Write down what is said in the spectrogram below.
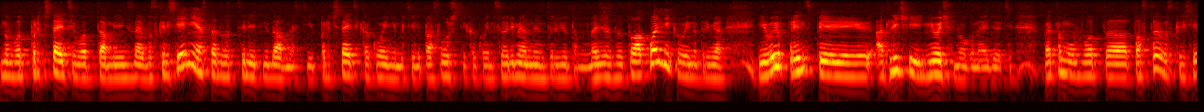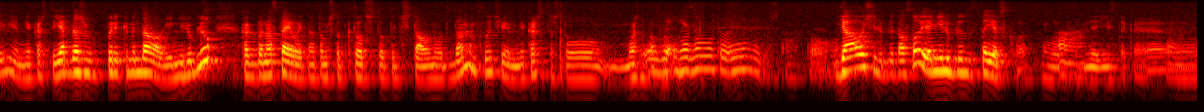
ну вот прочитайте вот там, я не знаю, «Воскресенье» 120-летней давности, и прочитайте какое-нибудь или послушайте какое-нибудь современное интервью там Надежды Толокольниковой, например, и вы, в принципе, отличий не очень много найдете. Поэтому вот э, Толстой «Воскресенье», мне кажется, я бы даже порекомендовал, я не люблю как бы настаивать на том, чтобы кто-то что-то читал, но вот в данном случае мне кажется, что можно Я, попробовать. я думаю, ты не видишь Толстого. Я очень люблю Толстого, я не люблю Достоевского. Вот, А. у меня есть такая... э,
